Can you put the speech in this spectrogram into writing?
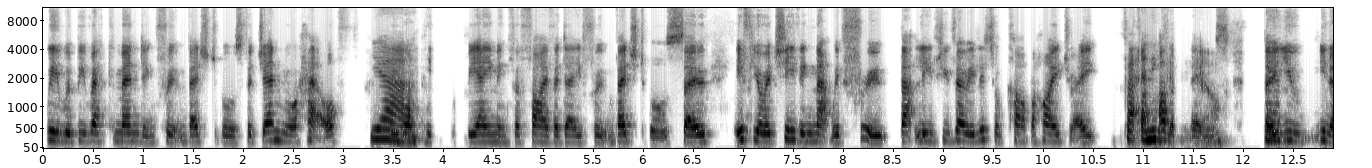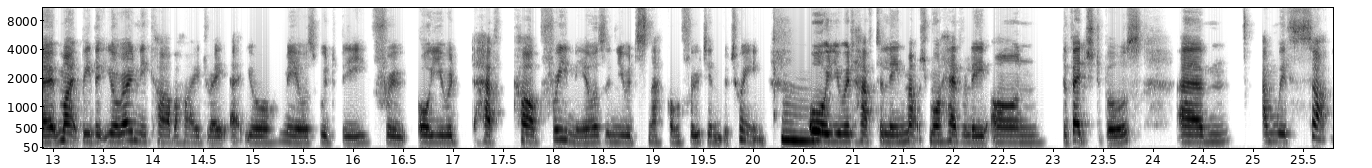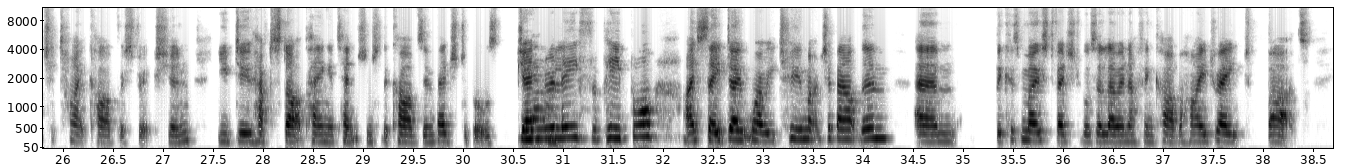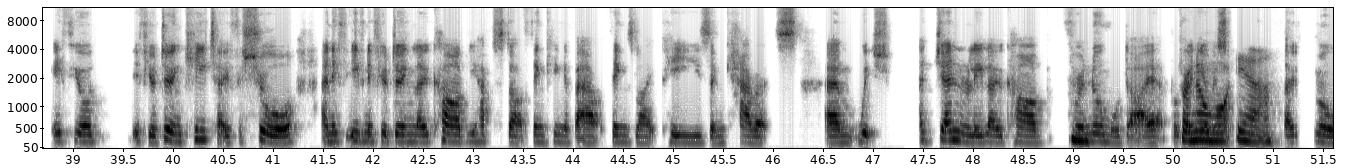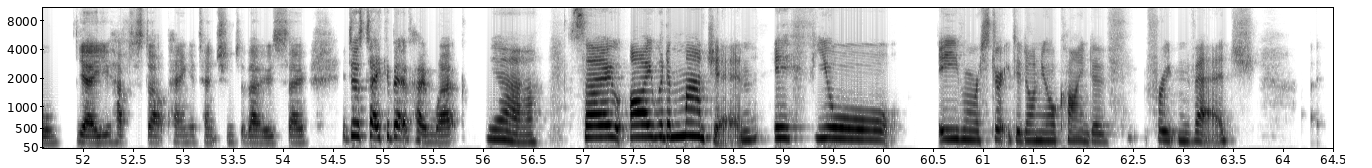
we would be recommending fruit and vegetables for general health Yeah. we want people to be aiming for five a day fruit and vegetables so if you're achieving that with fruit that leaves you very little carbohydrate for for other now. things so Yeah. you you know it might be that your only carbohydrate at your meals would be fruit or you would have carb free meals and you would snack on fruit in between Mm. or you would have to lean much more heavily on the vegetables. Um, and with such a tight carb restriction, you do have to start paying attention to the carbs in vegetables. Yeah. Generally, for people, I say don't worry too much about them um, because most vegetables are low enough in carbohydrate. But if you're if you're doing keto for sure, and if even if you're doing low carb, you have to start thinking about things like peas and carrots, um, which are generally low carb for a Mm. normal diet. But for a normal, yeah. so small yeah you have to start paying attention to those so it does take a bit of homework Yeah. So I would imagine if you're even restricted on your kind of fruit and veg,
